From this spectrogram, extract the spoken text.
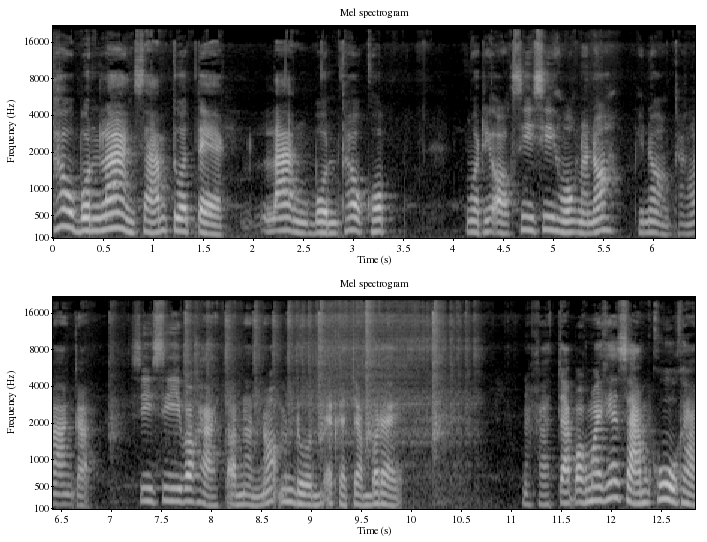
เข้าบนล่างสามตัวแตกล่างบนเข้าครบงวดที่ออกซีซีหกนะเนาะพี่น้องข้างล่างกะซีซีบ่ค่ะ ตอนนั้นเนาะมันโดนแอดก็จำบ่ได้นะคะ จับออกมาแค่สามคู่ค่ะ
